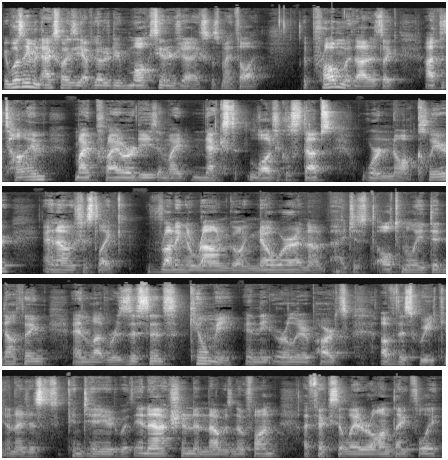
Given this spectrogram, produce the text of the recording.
it wasn't even XYZ, I've got to do Moxie Energetics was my thought. The problem with that is like at the time my priorities and my next logical steps were not clear and I was just like running around going nowhere and I just ultimately did nothing and let resistance kill me in the earlier parts of this week and I just continued with inaction and that was no fun. I fixed it later on thankfully.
